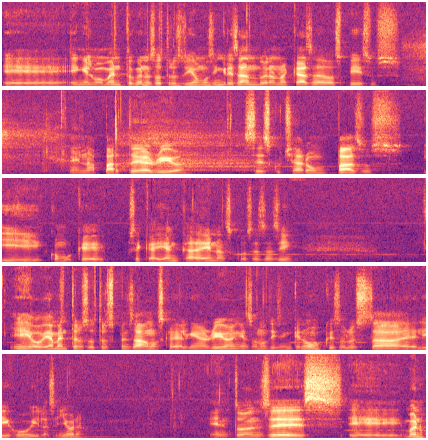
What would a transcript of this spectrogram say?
en el momento que nosotros íbamos ingresando, era una casa de dos pisos, en la parte de arriba se escucharon pasos y como que se caían cadenas, cosas así. y obviamente nosotros pensábamos que había alguien arriba, en eso nos dicen que no, que solo está el hijo y la señora. Entonces, eh, bueno,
